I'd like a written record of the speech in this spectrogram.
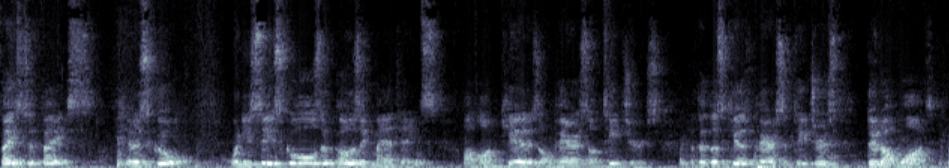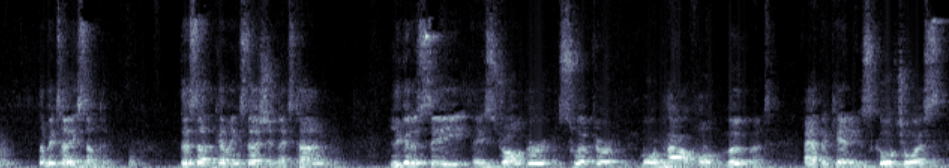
face to face in a school. When you see schools imposing mandates on kids, on parents, on teachers, that those kids, parents, and teachers do not want. Let me tell you something. This upcoming session next time, you're going to see a stronger, swifter, more powerful movement advocating school choice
